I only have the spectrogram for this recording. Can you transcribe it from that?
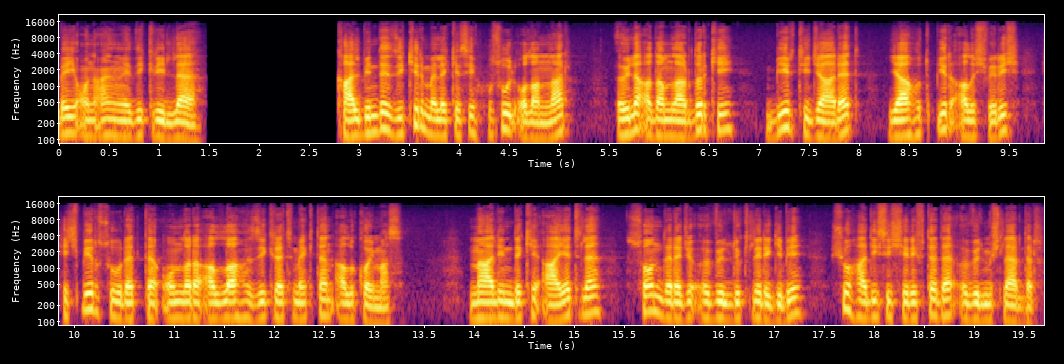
بَيْعٌ عَنْ ذِكْرِ اللّٰهِ Kalbinde zikir melekesi husul olanlar, öyle adamlardır ki, bir ticaret yahut bir alışveriş hiçbir surette onları Allah'ı zikretmekten alıkoymaz. Malindeki ayetle son derece övüldükleri gibi şu hadisi şerifte de övülmüşlerdir.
